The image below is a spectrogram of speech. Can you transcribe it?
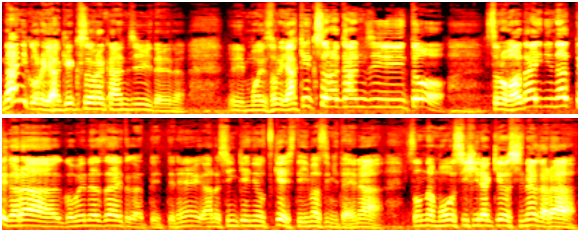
何このやけくそな感じみたいな。もうそのやけくそな感じと、その話題になってから、ごめんなさいとかって言ってね、あの、真剣にお付き合いしていますみたいな、そんな申し開きをしながら、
